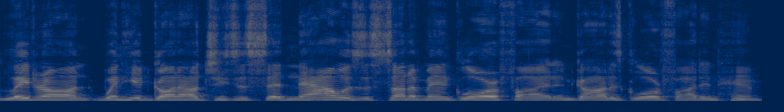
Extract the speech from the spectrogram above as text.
Later on, when he had gone out, Jesus said, Now is the Son of Man glorified, and God is glorified in him.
